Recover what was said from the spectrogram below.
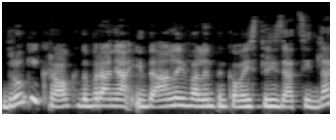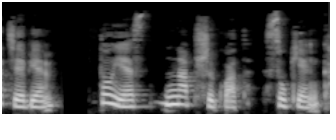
Drugi krok dobrania idealnej walentynkowej stylizacji dla Ciebie to jest na przykład sukienka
